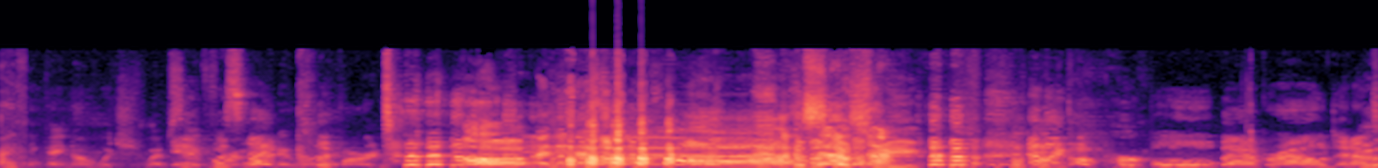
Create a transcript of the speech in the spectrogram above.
I think I know which website It was format like it was. clip art. Aw. I mean, that's Aw. That's so sweet. and like a purple background, and I was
